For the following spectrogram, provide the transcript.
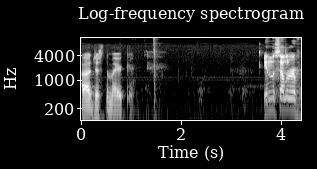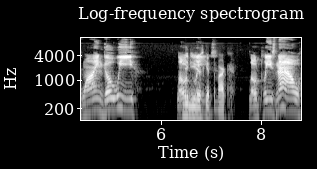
Uh, just the merc. In the cellar of wine go we. Load, Did you please. just get the mark? Load, please, now.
